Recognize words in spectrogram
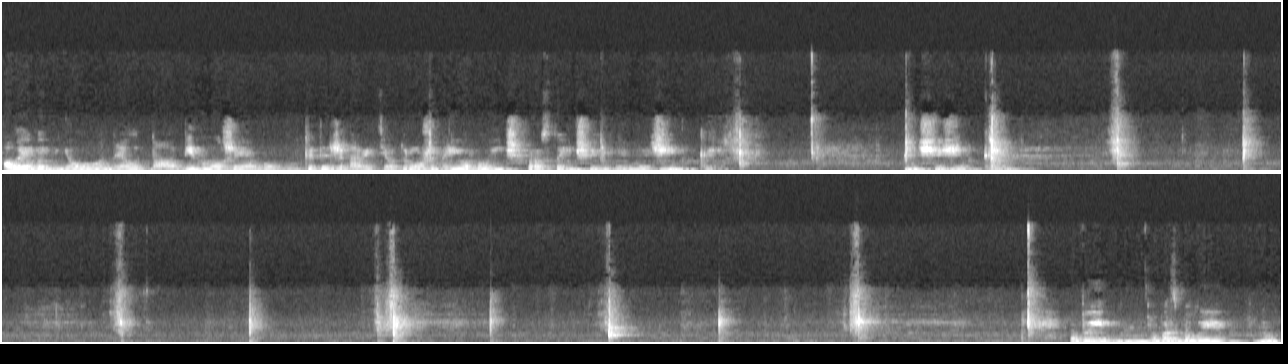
Але ви в нього не одна. Він може або бути даже навіть одружений, або інші, просто інші е, жінки. Інші жінки. Ви у вас були ну,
